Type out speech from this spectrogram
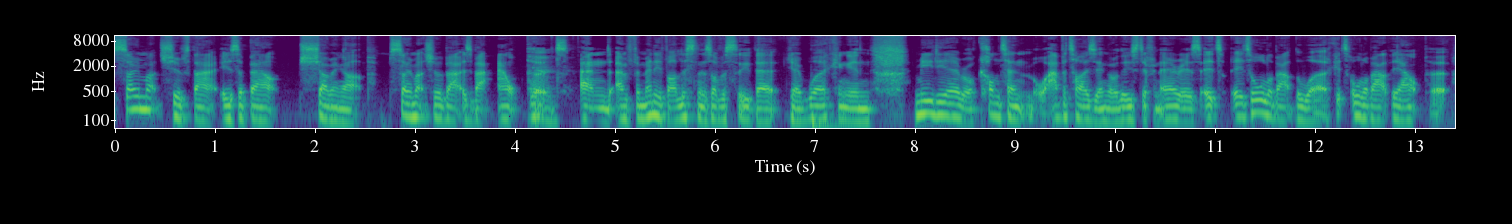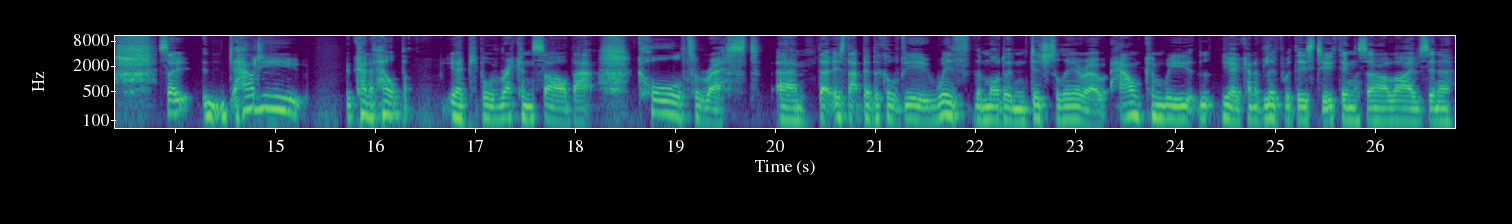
So much of that is about showing up. So much of about is about output, yeah. and and for many of our listeners, obviously they're you know working in media or content or advertising or these different areas. It's it's all about the work. It's all about the output. So how do you kind of help you know, people reconcile that call to rest um, that is that biblical view with the modern digital era. How can we, you know, kind of live with these two things in our lives in a,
